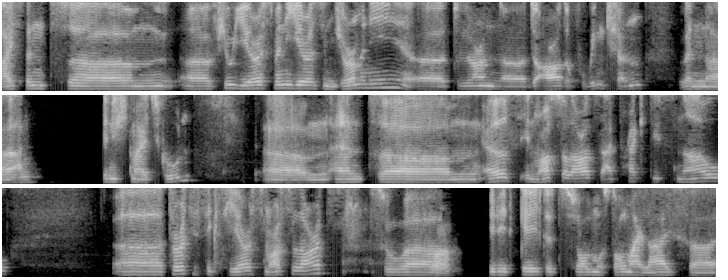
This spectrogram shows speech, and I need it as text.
I spent um, a few years, many years in Germany uh, to learn uh, the art of Wing Chun when uh, mm-hmm. I finished my school. Um, and um, else in martial arts, I practice now uh, 36 years martial arts. So uh, wow. dedicated almost all my life uh,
